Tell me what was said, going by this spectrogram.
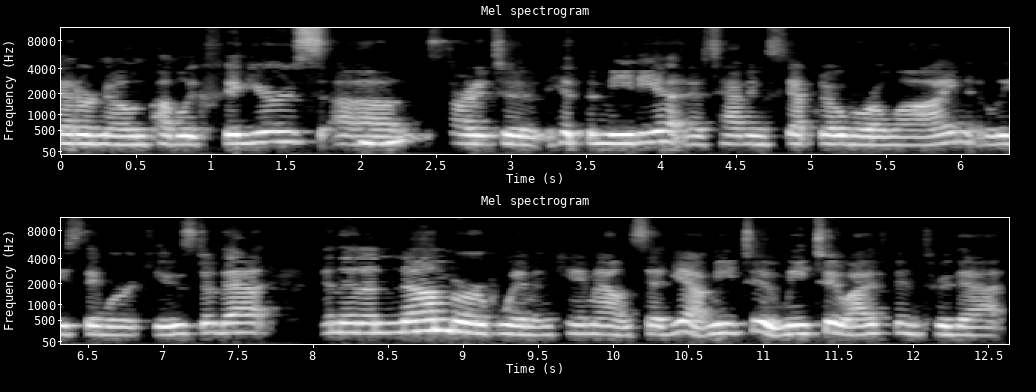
better known public figures uh, mm-hmm. started to hit the media as having stepped over a line. At least they were accused of that. And then a number of women came out and said, Yeah, me too, me too. I've been through that.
